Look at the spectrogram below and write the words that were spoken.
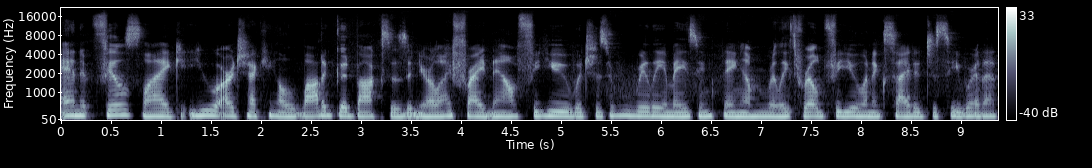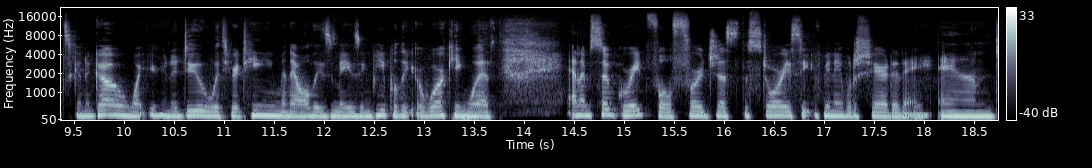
And it feels like you are checking a lot of good boxes in your life right now for you, which is a really amazing thing. I'm really thrilled for you and excited to see where that's going to go and what you're going to do with your team and all these amazing people that you're working with. And I'm so grateful for just the stories that you've been able to share today and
